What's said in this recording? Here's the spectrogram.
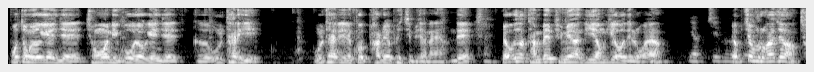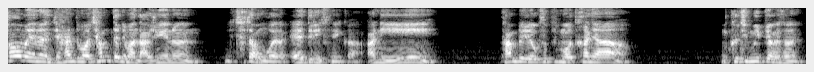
보통 여기가 이제 정원이고, 여기 이제 그 울타리, 울타리 있고 바로 옆에 집이잖아요. 근데 그렇죠. 여기서 담배 피면 이 연기가 어디로 가요? 옆집으로. 옆집으로 가죠. 처음에는 이제 한두 번 참더니만 나중에는 찾아온 거예요. 애들이 있으니까. 아니, 담배를 여기서 피면 어떡하냐. 그 친구 입장에서는.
